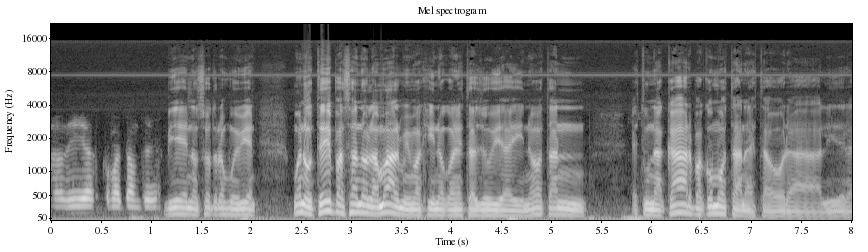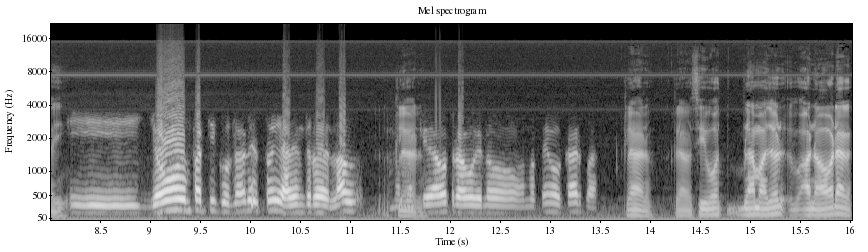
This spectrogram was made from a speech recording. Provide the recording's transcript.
Buenos días, ¿cómo están ustedes? Bien, nosotros muy bien. Bueno, ustedes pasándola mal, me imagino, con esta lluvia ahí, ¿no? Están, es una carpa, ¿cómo están a esta hora, líder, ahí? Y yo en particular estoy adentro del auto, no me queda otra porque no, no tengo carpa. Claro, claro. Sí, vos, la mayor, bueno, ahora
